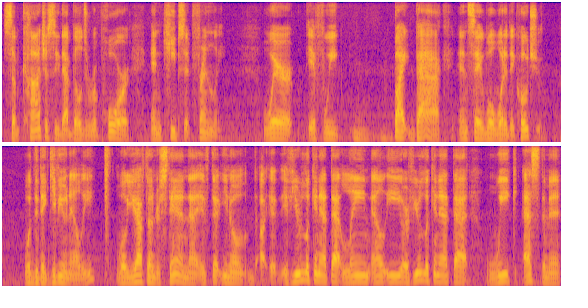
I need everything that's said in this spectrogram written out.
Subconsciously, that builds a rapport and keeps it friendly. Where if we bite back and say, well, what did they coach you? Well, did they give you an LE? Well, you have to understand that if you know, if you're looking at that lame LE or if you're looking at that weak estimate,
